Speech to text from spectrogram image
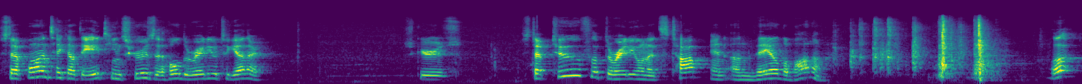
Step 1, take out the 18 screws that hold the radio together. Screws. Step 2, flip the radio on its top and unveil the bottom. Look,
